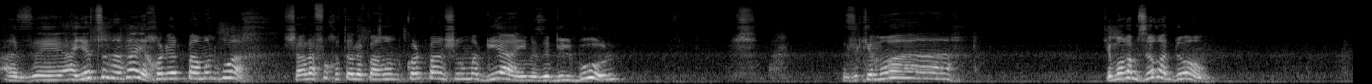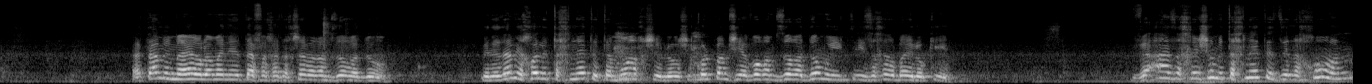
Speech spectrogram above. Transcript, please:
אז uh, היצר הרע יכול להיות פעמון רוח, אפשר להפוך אותו לפעמון, כל פעם שהוא מגיע עם איזה בלבול, זה כמו, ה... כמו רמזור אדום. אתה ממהר, לא מעניין את אף אחד, עכשיו הרמזור אדום. בן אדם יכול לתכנת את המוח שלו, שכל פעם שיבוא רמזור אדום הוא ייזכר באלוקים. ואז אחרי שהוא מתכנת את זה נכון,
